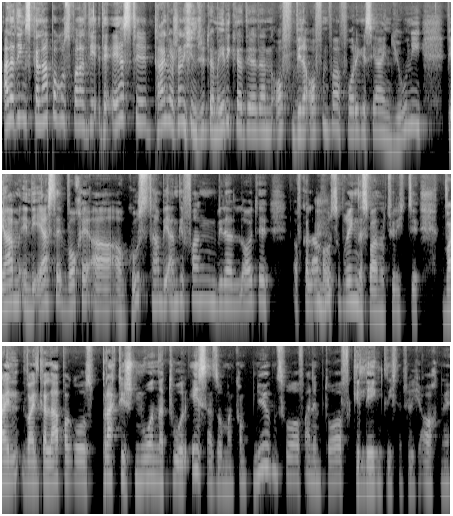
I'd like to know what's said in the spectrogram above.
allerdings Galapagos war die, der erste Teil wahrscheinlich in Südamerika, der dann offen, wieder offen war, voriges Jahr im Juni. Wir haben in die erste Woche äh, August haben wir angefangen, wieder Leute auf Galapagos mhm. zu bringen. Das war natürlich, die, weil, weil Galapagos praktisch nur Natur ist. Also man kommt nirgendwo auf einem Dorf, gelegentlich natürlich auch. Ne?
